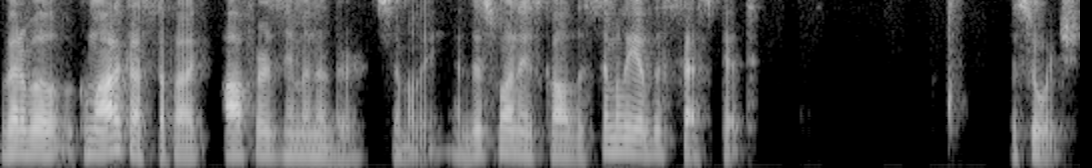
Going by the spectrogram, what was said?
Venerable Kumara Kassapa offers him another simile, and this one is called the simile of the cesspit, the sewage,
